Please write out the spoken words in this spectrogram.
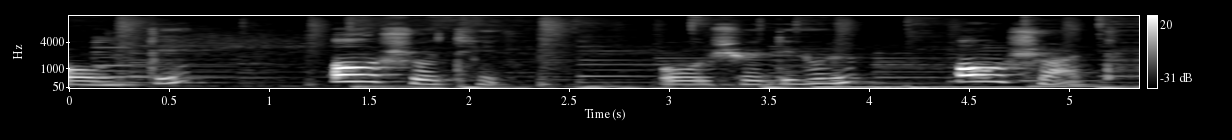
ওতে ঔষধি। ঔষধি হল ঔষধ।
